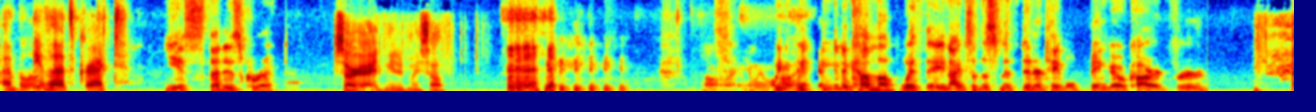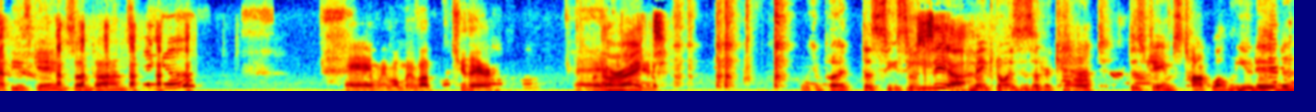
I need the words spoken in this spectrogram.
I believe that's correct. Yes, that is correct. Sorry, I had muted myself. All right. And we We, we ahead. need to come up with a Knights of the Smith dinner table bingo card for these games sometimes. and we will move up to there. And All right. We can put Does CC Lucia. make noises at her cat? Does James talk while muted?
